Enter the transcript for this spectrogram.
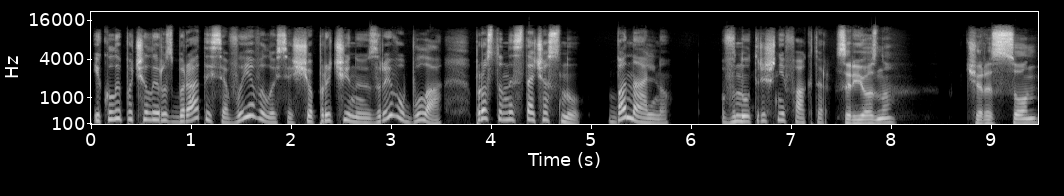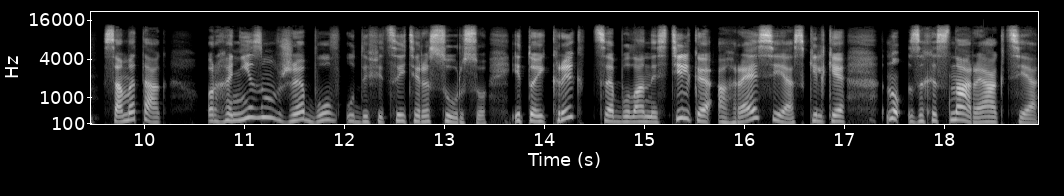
І коли почали розбиратися, виявилося, що причиною зриву була просто нестача сну. Банально. Внутрішній фактор. Серйозно? Через сон? Саме так. Організм вже був у дефіциті ресурсу, і той крик – це була не стільки агресія, скільки ну, захисна реакція.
